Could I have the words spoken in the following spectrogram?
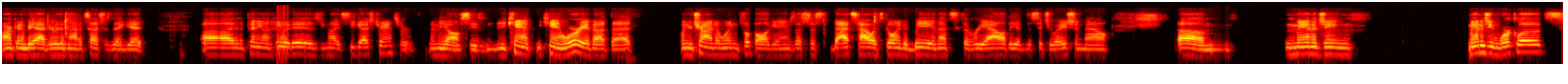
aren't going to be happy with the amount of touches they get. Uh, and depending on who it is, you might see guys transfer in the offseason. You can't you can't worry about that when you're trying to win football games. That's just that's how it's going to be, and that's the reality of the situation now. Um, managing managing workloads,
